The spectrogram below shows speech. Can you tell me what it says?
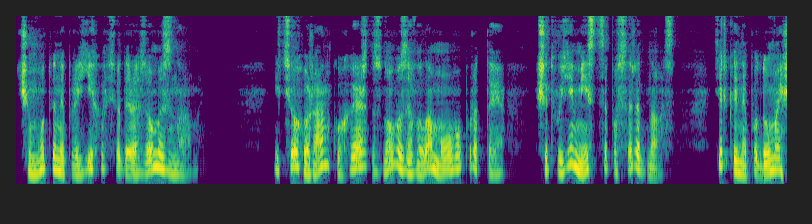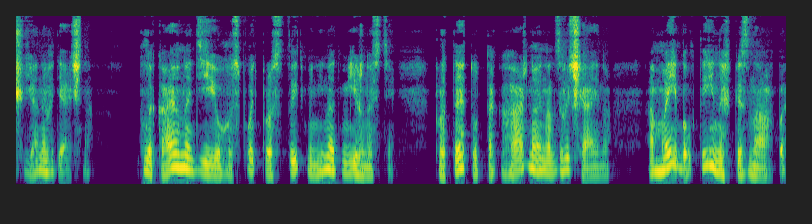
чому ти не приїхав сюди разом із нами. І цього ранку Герт знову завела мову про те, що твоє місце посеред нас, тільки не подумай, що я невдячна. Плекаю надію, Господь простить мені надмірності, проте тут так гарно і надзвичайно, а Мейбл ти й не впізнав би.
